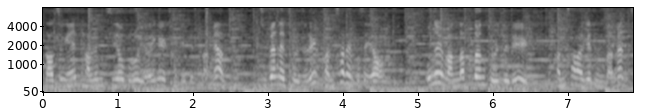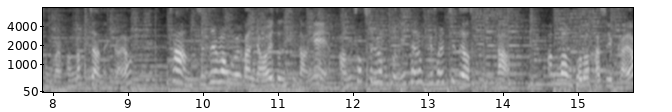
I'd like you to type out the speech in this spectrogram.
나중에 다른 지역으로 여행을 가게 된다면 주변의 돌들을 관찰해 보세요. 오늘 만났던 돌들을 관찰하게 된다면 정말 반갑지 않을까요? 참, 지질박물관 야외 전 시장에 암석 실로폰이 새롭게 설치되었습니다. 한번 보러 가실까요?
